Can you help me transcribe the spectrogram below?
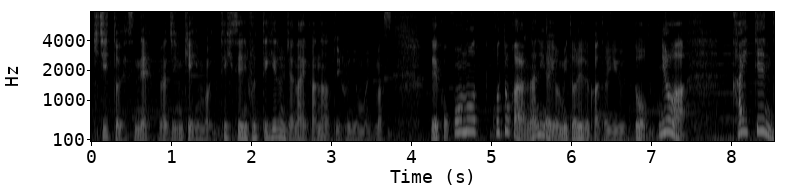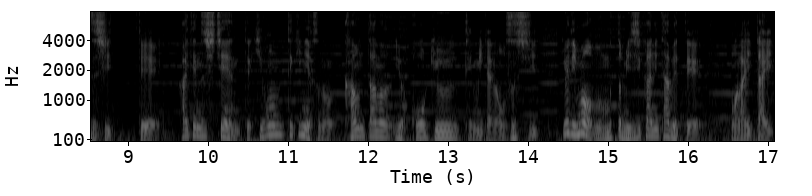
きちっとですね、ま、人件費も適正に振っていけるんじゃないかなというふうに思います。で、ここのことから何が読み取れるかというと、要は回転寿司って回転寿司チェーンって基本的にはそのカウンターの要は高級店みたいなお寿司よりももっと身近に食べてもらいたい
